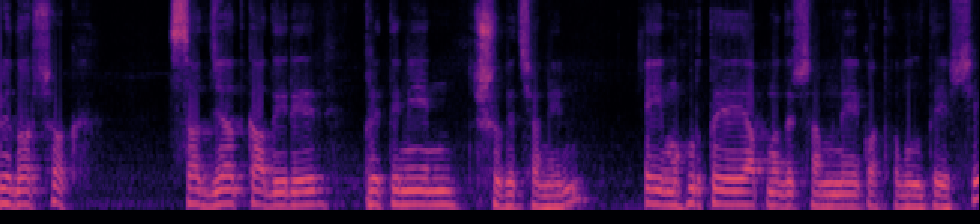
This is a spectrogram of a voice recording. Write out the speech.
প্রিয় দর্শক, সাজ্জাদ কাদিরের প্রীতি নিন শুভেচ্ছা নিন। এই মুহূর্তে আপনাদের সামনে কথা বলতে এসেছি।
